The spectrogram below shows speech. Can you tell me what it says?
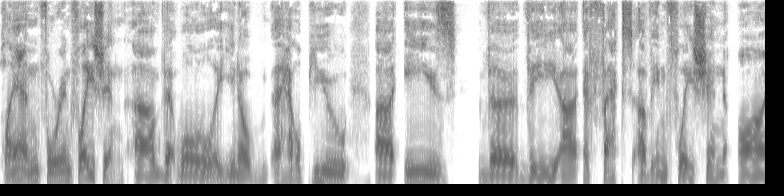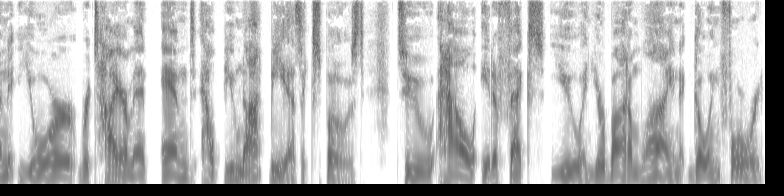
plan for inflation um, that will, you know, help you uh, ease the the uh, effects of inflation on your retirement and help you not be as exposed to how it affects you and your bottom line going forward.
